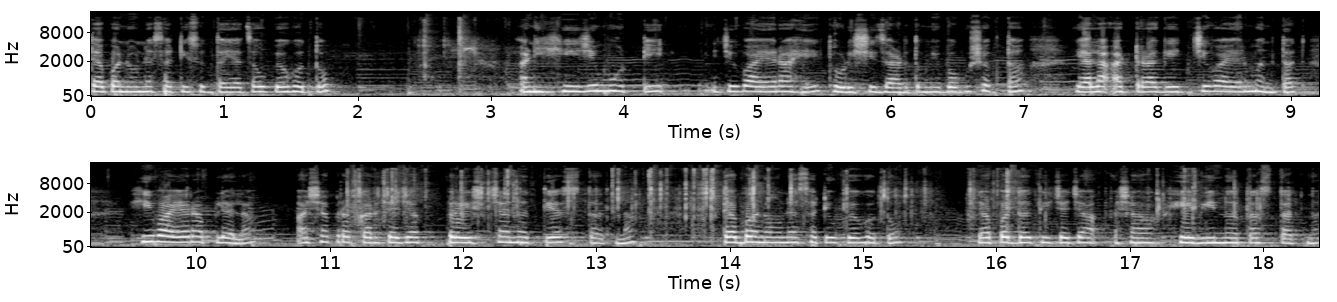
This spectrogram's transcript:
त्या बनवण्यासाठी सुद्धा याचा उपयोग होतो. आणि ही जी मोठी जी वायर आहे थोडीशी जाड तुम्ही बघू शकता याला अठरा गेजची वायर म्हणतात. ही वायर आपल्याला अशा प्रकारच्या ज्या प्रेसच्या नती असतात ना त्या बनवण्यासाठी उपयोग होतो. या पद्धतीच्या ज्या अशा हेवी नथ असतात ना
